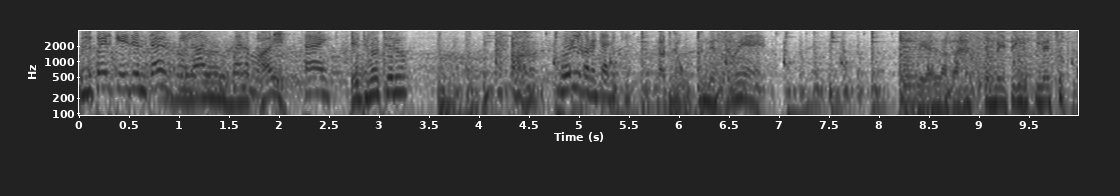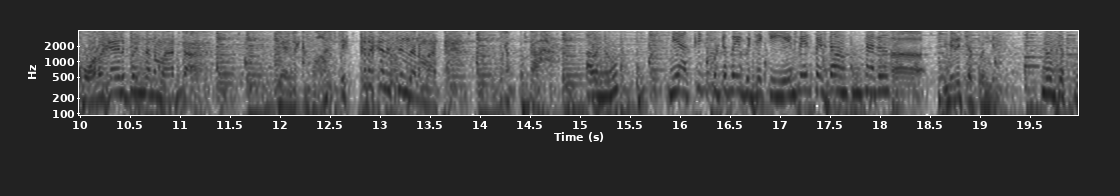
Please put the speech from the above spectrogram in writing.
ఉల్లిపాయలు కేజీ ఎంత? హాయ్. హాయ్. ఏంటి ఇలా వచ్చారు? కూరలు కొనటానికి. నా డౌట్ నిజమే. వీళ్ళ రహస్య మీటింగ్ ప్లేస్ కూరగాయల బండి అనమాట వీళ్ళకి వాస్తు ఎక్కడ కలిసిందనమాట. చెప్తా. అవును మీ అక్కకి పుట్టపోయే బిడ్డకి ఏం పేరు పెడదాం అనుకుంటున్నారు? ఆ, మీరే చెప్పండి. నువ్వు చెప్పు.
